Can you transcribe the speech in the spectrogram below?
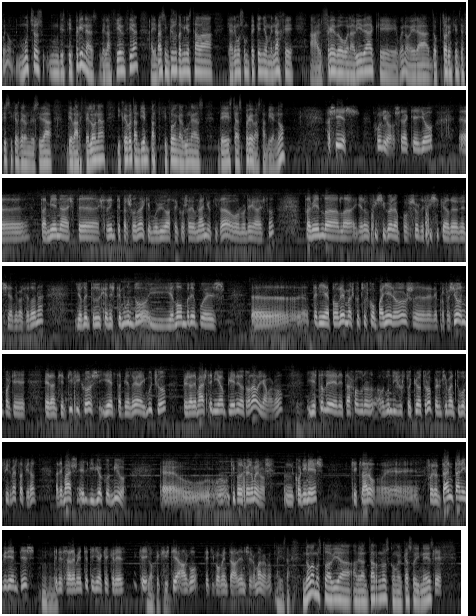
bueno, muchas disciplinas de la ciencia. Además, incluso también estaba, que haremos un pequeño homenaje a Alfredo Bonavida, que, bueno, era doctor en ciencias físicas de la Universidad de Barcelona y creo que también participó en algunas de estas pruebas también, ¿no? Así es, Julio. O sea que yo eh, también a esta excelente persona que murió hace cosa de un año quizá, o no llega a esto, también la, la- era un físico, era un profesor de física de la Universidad de Barcelona. Yo lo introduje en este mundo y el hombre pues eh, tenía problemas con sus compañeros eh, de profesión porque eran científicos y él también lo era y mucho, pero además tenía un pie en el otro lado, digamos, ¿no? Y esto le, le trajo alguno- algún disgusto que otro, pero él se mantuvo firme hasta el final. Además, él vivió conmigo eh, un un tipo de fenómenos mm, con Inés que, claro, eh, fueron tan, tan evidentes que necesariamente tenía que creer que existe algo de tipo mental en el ser humano, ¿no? Ahí está. No vamos todavía a adelantarnos con el caso de Inés.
